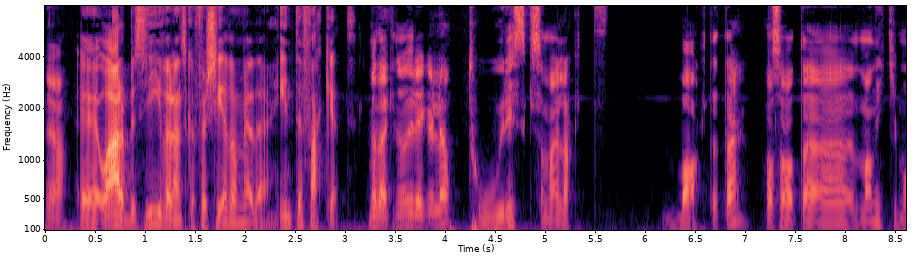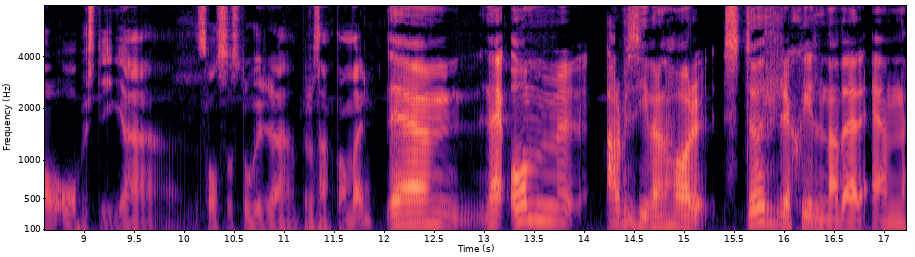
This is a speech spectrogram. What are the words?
ja. Eh, Och arbetsgivaren ska förse dem med det, inte facket. Men det er ikke noe regulatorisk som er lagt bak dette? Altså at eh, man ikke må overstige så så stor prosentandel? Eh, nej, om arbetsgivaren har större skillnader än,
